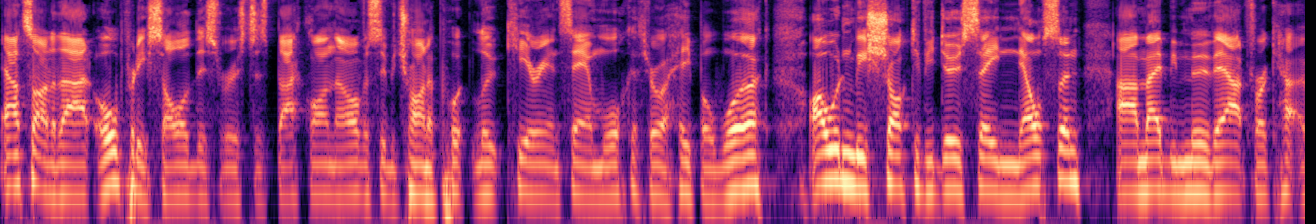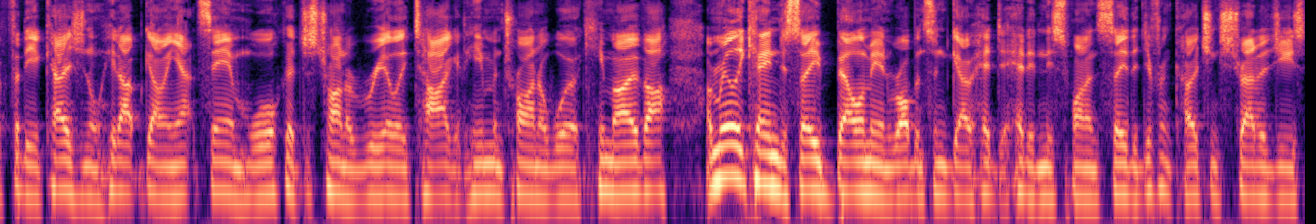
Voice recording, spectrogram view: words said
Outside of that, all pretty solid, this Roosters backline. They'll obviously be trying to put Luke Keary and Sam Walker through a heap of work. I wouldn't be shocked if you do see Nelson uh, maybe move out for, a, for the occasional hit up going at Sam Walker, just trying to really target him and trying to work him over. I'm really keen to see Bellamy and Robinson go head to head in this one and see the different coaching strategies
